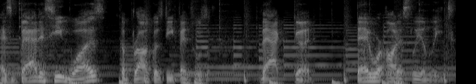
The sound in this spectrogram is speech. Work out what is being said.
As bad as he was, the Broncos defense was that good. They were honestly elite.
